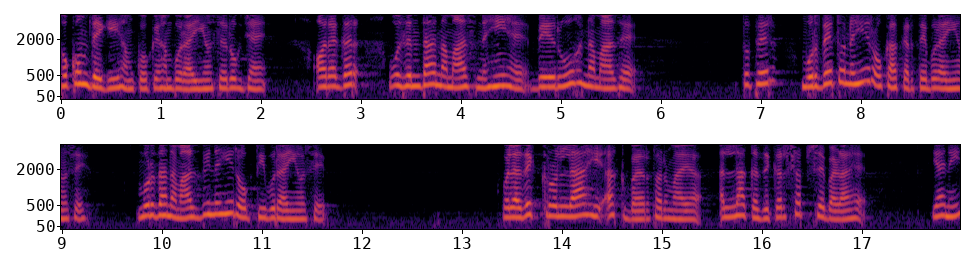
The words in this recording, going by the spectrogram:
حکم دے گی ہم کو کہ ہم برائیوں سے رک جائیں۔ اور اگر وہ زندہ نماز نہیں ہے، بے روح نماز ہے تو پھر مردے تو نہیں روکا کرتے برائیوں سے۔ مردہ نماز بھی نہیں روکتی برائیوں سے۔ بولا ذکر اللہ اکبر فرمایا، اللہ کا ذکر سب سے بڑا ہے۔ یعنی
